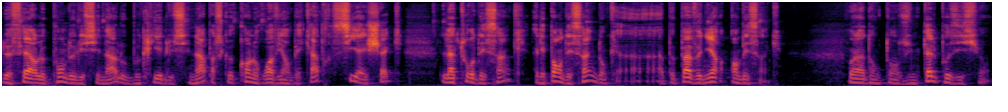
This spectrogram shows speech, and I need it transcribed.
de faire le pont de Lucina, le bouclier de Lucina, parce que quand le roi vient en B4, s'il y a échec, la tour D5, elle n'est pas en D5, donc euh, elle ne peut pas venir en B5. Voilà, donc dans une telle position,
